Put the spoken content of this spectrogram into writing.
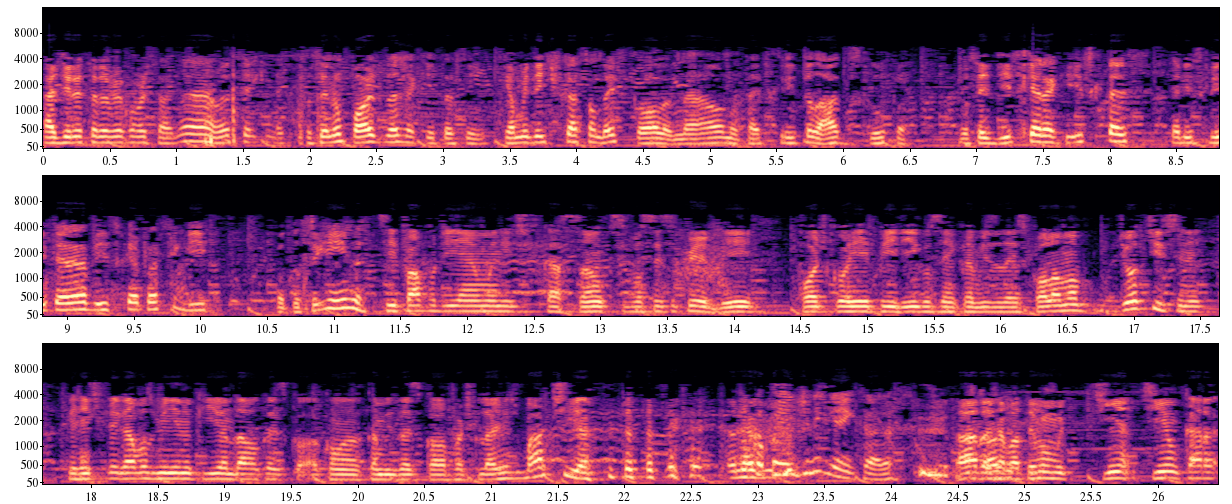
A diretora veio conversar, não, eu sei que você não pode usar jaqueta assim, que é uma identificação da escola. Não, não tá escrito lá, desculpa. Você disse que era isso que tá, era escrito era isso que era pra seguir. Eu tô seguindo. Esse papo de é uma identificação que se você se perder pode correr perigo sem a camisa da escola é uma idiotice, né? Porque a gente pegava os meninos que andavam com a, esco- com a camisa da escola particular e a gente batia. Eu nunca apanhei de ninguém, cara. Ah, nós já batemos muito. Tinha, tinha um cara,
